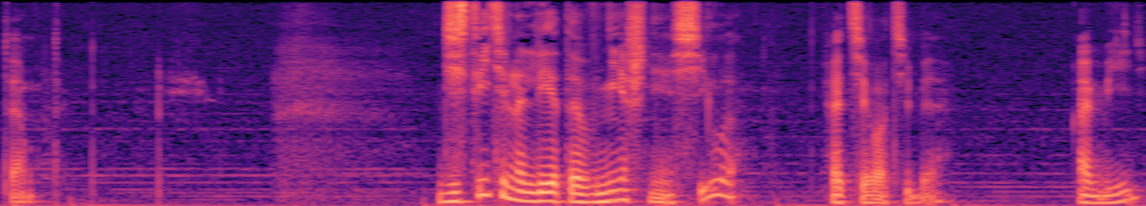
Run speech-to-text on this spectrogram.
Там. Действительно ли эта внешняя сила хотела тебя обидеть?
